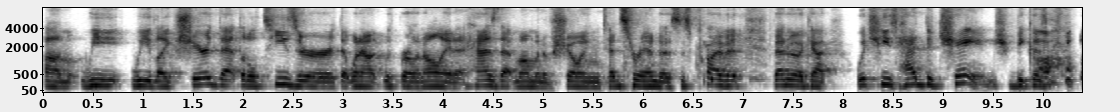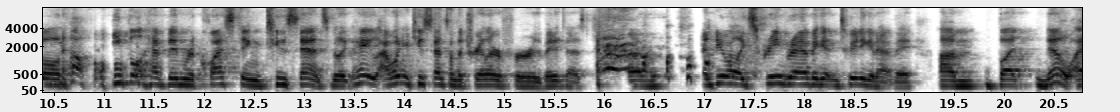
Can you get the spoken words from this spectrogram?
um, we we like shared that little teaser that went out with Berlinale, and it has that moment of showing Ted Sarandos' private Venmo account, which he's had to change because Oh, people people have been requesting two cents, be like, "Hey, I want your two cents on the trailer for the beta test," um, and people are like screen grabbing it and tweeting it at me. Um, but no, I,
